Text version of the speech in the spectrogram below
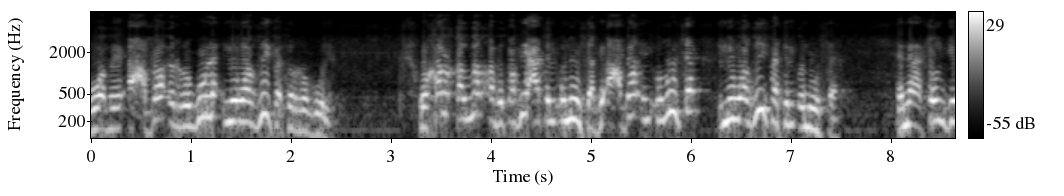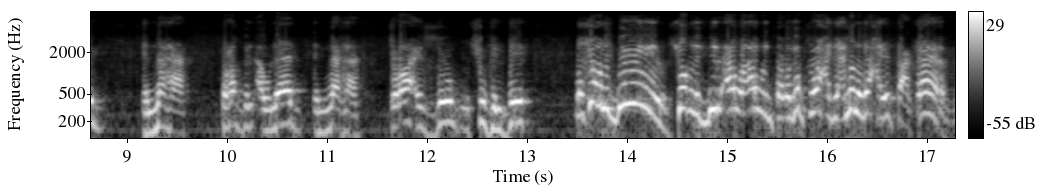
وبأعضاء الرجولة لوظيفة الرجولة. وخلق المرأة بطبيعة الأنوثة بأعضاء الأنوثة لوظيفة الأنوثة. إنها تنجب إنها تربي الأولاد إنها تراعي الزوج وتشوف البيت. ده شغل كبير شغل كبير قوي قوي أنت لو جبت واحد يعمله ده هيدفع كام؟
